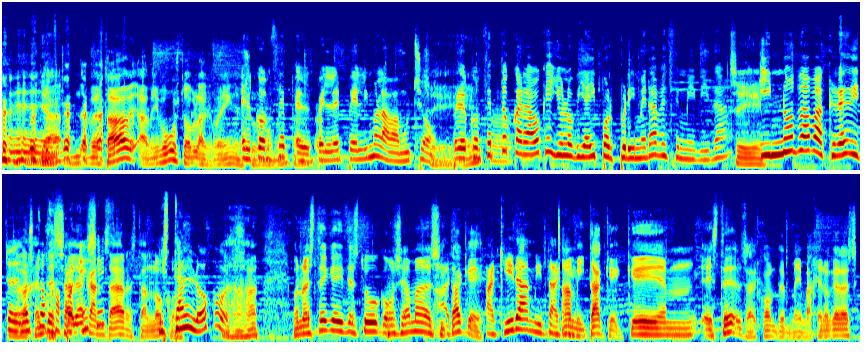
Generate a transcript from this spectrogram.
Ya, pero estaba- a mí me gustó Black Rain. El concepto, el peli, molaba mucho. Sí. Pero el concepto karaoke yo lo vi ahí por primera vez en mi vida Sí. y no daba crédito de la los gente estos sale a japoneses. cantar, están locos. Están locos. Ajá. Bueno, este que dices tú, ¿cómo se llama? Shitake. Akira Mitake. Ah, Mitake, que mm, este, o sea, con- me imagino que, eres-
